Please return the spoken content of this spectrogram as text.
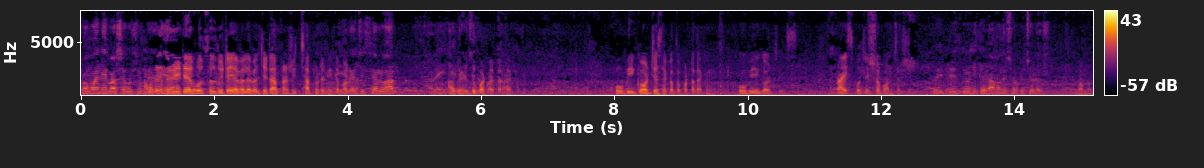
সময় নেই বাসা বসে আমাদের কিন্তু রিটেল হোলসেল দুইটাই অ্যাভেলেবেল যেটা আপনার ইচ্ছা আপনি ওটা নিতে এটা হচ্ছে সালোয়ার আর এই যে দুপাট্টাটা দেখেন। খুবই গর্জিয়াস একটা দুপাট্টা দেখেন। খুবই গর্জিয়াস প্রাইস পঁচিশশো পঞ্চাশ। তো এই ড্রেসগুলো নিতে হলে আমাদের শপে চলে আসুন। ধন্যবাদ।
